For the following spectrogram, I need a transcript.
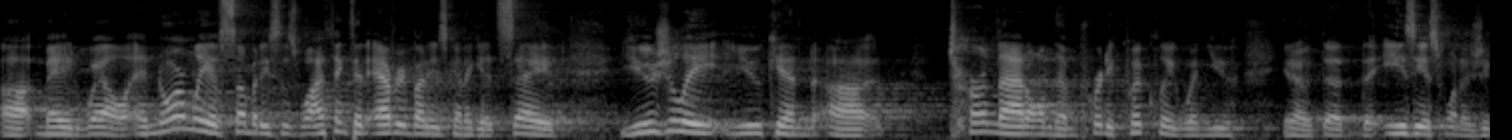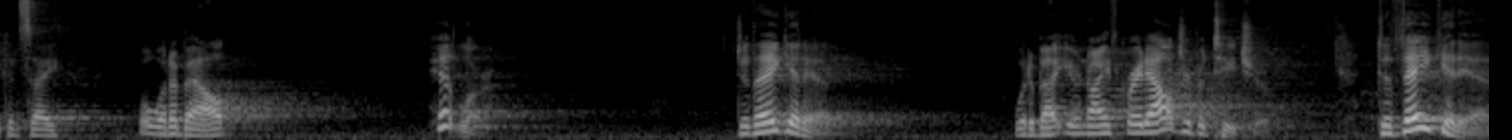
uh, made well. And normally, if somebody says, Well, I think that everybody's going to get saved, usually you can uh, turn that on them pretty quickly when you, you know, the, the easiest one is you can say, Well, what about Hitler? Do they get in? What about your ninth grade algebra teacher? Do they get in?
